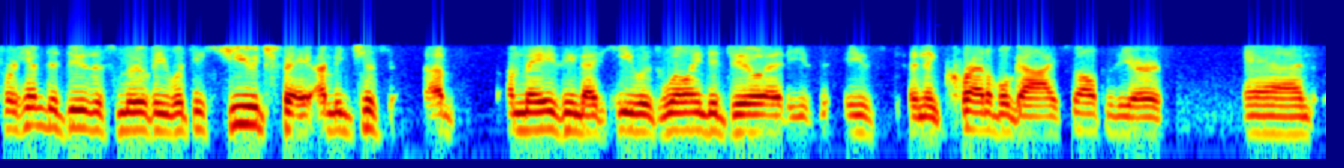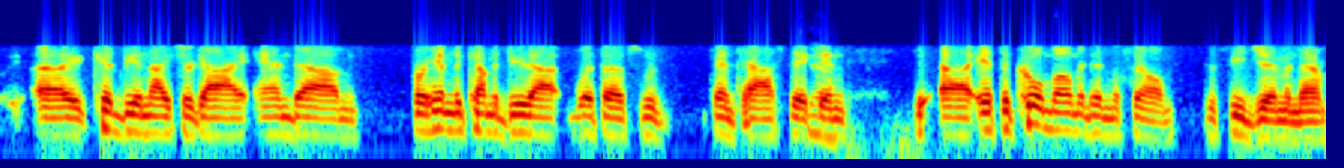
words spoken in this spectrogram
for him to do this movie was a huge favor. I mean, just uh, amazing that he was willing to do it. He's he's an incredible guy, salt of the earth, and uh, could be a nicer guy. And um, for him to come and do that with us was fantastic. Yeah. And uh, it's a cool moment in the film to see Jim in there.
